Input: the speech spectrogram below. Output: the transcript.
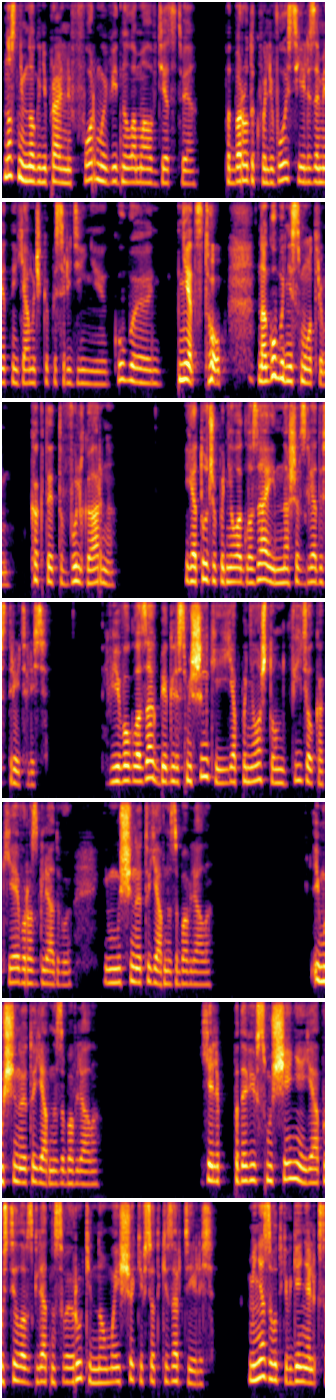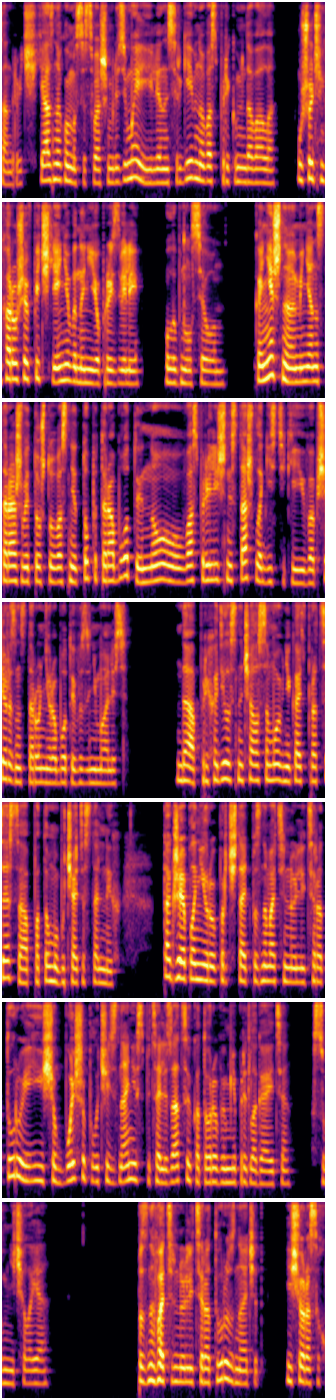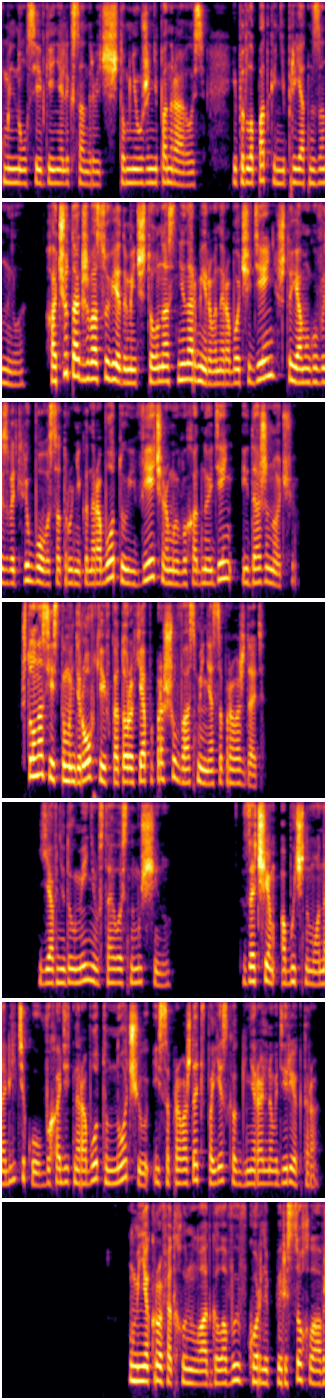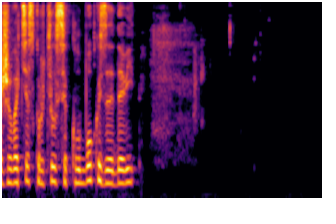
Нос немного неправильной формы, видно, ломал в детстве. Подбородок волевой с еле заметной ямочкой посередине. Губы... Нет, стоп. На губы не смотрим. Как-то это вульгарно. Я тут же подняла глаза, и наши взгляды встретились. В его глазах бегали смешинки, и я поняла, что он видел, как я его разглядываю – и мужчину это явно забавляло. И мужчину это явно забавляло. Еле подавив смущение, я опустила взгляд на свои руки, но мои щеки все-таки зарделись. «Меня зовут Евгений Александрович. Я ознакомился с вашим резюме, и Елена Сергеевна вас порекомендовала. Уж очень хорошее впечатление вы на нее произвели», – улыбнулся он. «Конечно, меня настораживает то, что у вас нет опыта работы, но у вас приличный стаж в логистике и вообще разносторонней работой вы занимались. Да, приходилось сначала самой вникать в процесс, а потом обучать остальных. Также я планирую прочитать познавательную литературу и еще больше получить знаний в специализацию, которую вы мне предлагаете», – сумничала я. «Познавательную литературу, значит?» Еще раз ухмыльнулся Евгений Александрович, что мне уже не понравилось, и под лопаткой неприятно заныло. Хочу также вас уведомить, что у нас ненормированный рабочий день, что я могу вызвать любого сотрудника на работу и вечером, и в выходной день, и даже ночью. Что у нас есть командировки, в которых я попрошу вас меня сопровождать. Я в недоумении уставилась на мужчину. Зачем обычному аналитику выходить на работу ночью и сопровождать в поездках генерального директора? У меня кровь отхлынула от головы, в горле пересохло, а в животе скрутился клубок из ядовит.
